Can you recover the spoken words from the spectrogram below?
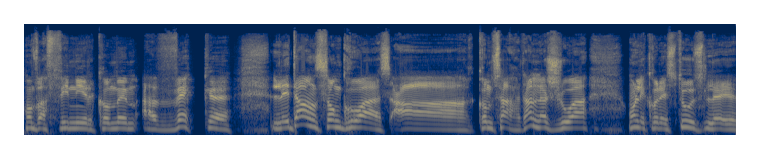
On va finir quand même avec euh, les danses hongroises. Ah, comme ça, dans la joie, on les connaît tous. Les,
